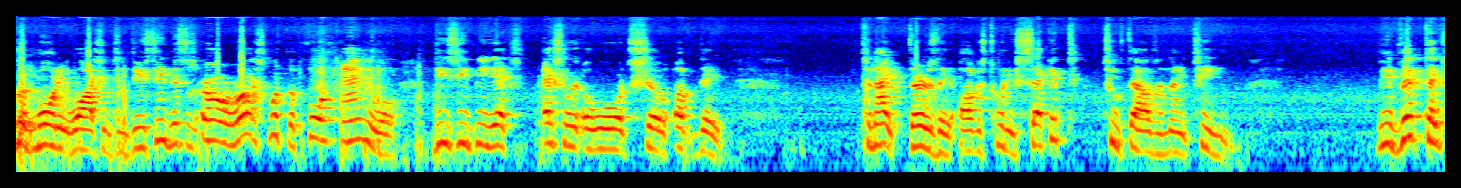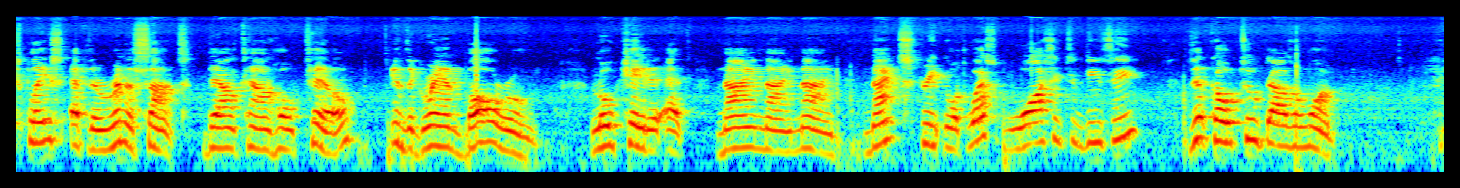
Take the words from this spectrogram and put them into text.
Good morning, Washington, D.C. This is Earl Rush with the fourth annual DCBX Excellent Awards Show update. Tonight, Thursday, August 22nd, 2019. The event takes place at the Renaissance Downtown Hotel in the Grand Ballroom, located at 999 9th Street Northwest, Washington, D.C., zip code 2001.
